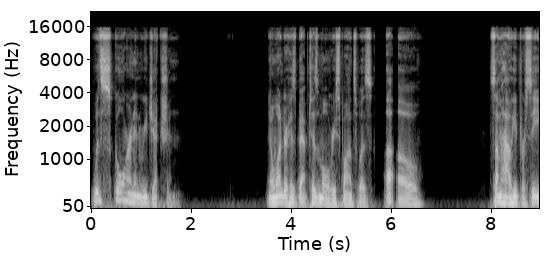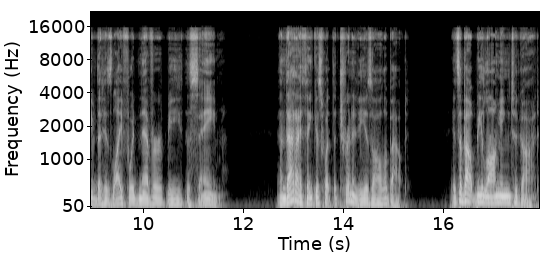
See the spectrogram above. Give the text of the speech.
with scorn and rejection. No wonder his baptismal response was, uh oh. Somehow he perceived that his life would never be the same. And that, I think, is what the Trinity is all about. It's about belonging to God.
